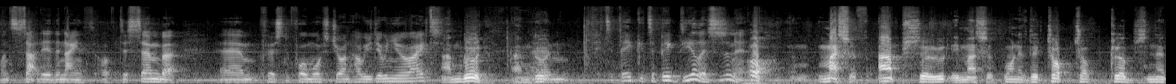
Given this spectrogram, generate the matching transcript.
on Saturday, the 9th of December. Um, first and foremost, John, how are you doing? You all right? I'm good. I'm good. Um, it's a big, it's a big deal, this, isn't it? oh, massive, absolutely massive. One of the top top clubs in the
